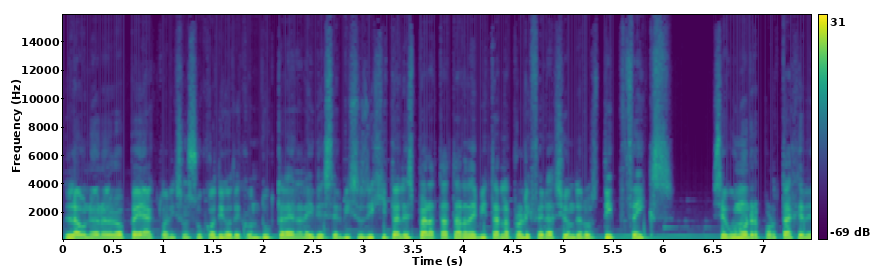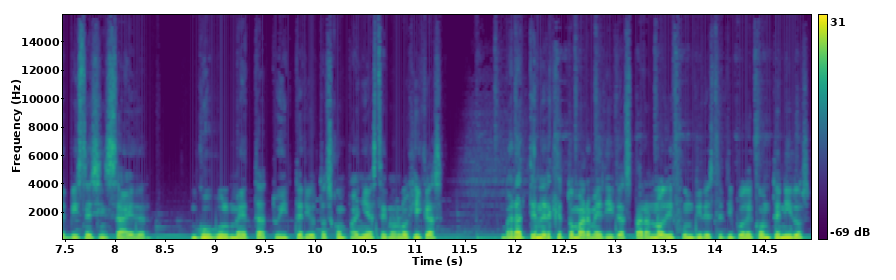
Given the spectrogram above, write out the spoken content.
La Unión Europea actualizó su código de conducta de la Ley de Servicios Digitales para tratar de evitar la proliferación de los deepfakes. Según un reportaje de Business Insider, Google, Meta, Twitter y otras compañías tecnológicas van a tener que tomar medidas para no difundir este tipo de contenidos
